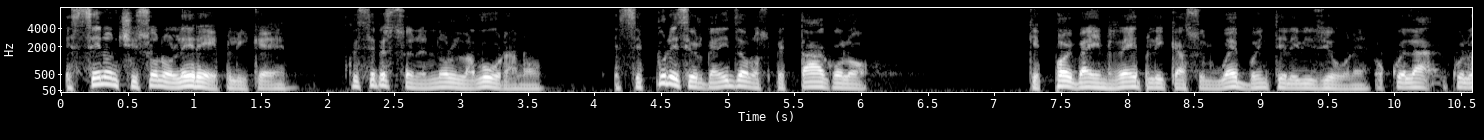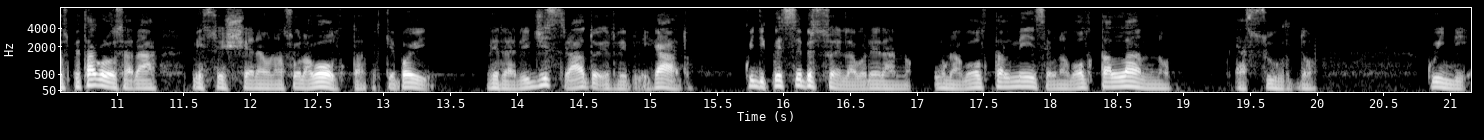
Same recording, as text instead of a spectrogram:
E se non ci sono le repliche, queste persone non lavorano. E seppure si organizza uno spettacolo che poi va in replica sul web o in televisione, o quella, quello spettacolo sarà messo in scena una sola volta, perché poi verrà registrato e replicato. Quindi queste persone lavoreranno una volta al mese, una volta all'anno, è assurdo. Quindi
